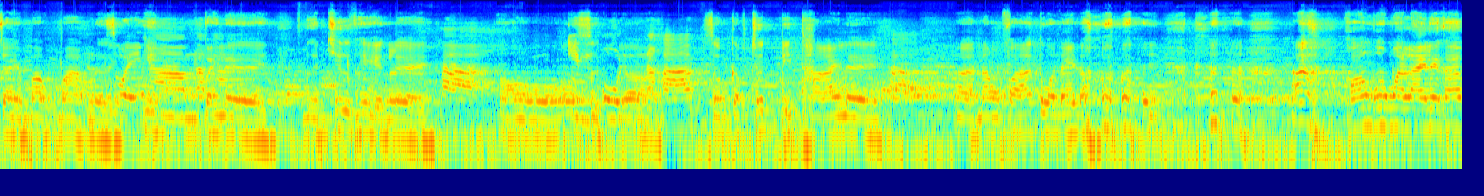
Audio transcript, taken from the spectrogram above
ใจมากมากเลยสวยงามนะคะไปเลย เหมือนชื่อเพลงเลย ค่ะ โอ้โหอิ่มสุดอุ่นนะคะ สมกับชุดปิดท้ายเลย ค่ะ อ่านางฟ้าตัวน้อยน้อยอะของพวงมาลัยเลยครับ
